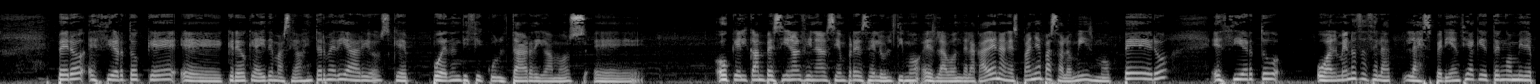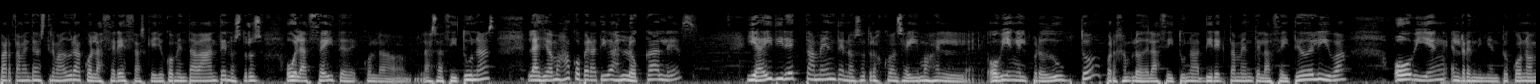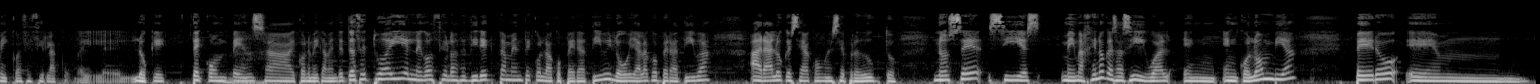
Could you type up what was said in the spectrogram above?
pero es cierto que eh, creo que hay demasiados intermediarios que pueden dificultar, digamos, eh, o que el campesino al final siempre es el último eslabón de la cadena. En España pasa lo mismo, pero es cierto, o al menos desde la, experiencia que tengo en mi departamento en Extremadura con las cerezas que yo comentaba antes, nosotros, o el aceite de- con la- las aceitunas, las llevamos a cooperativas locales y ahí directamente nosotros conseguimos el, o bien el producto, por ejemplo, de la aceituna, directamente el aceite de oliva, o bien el rendimiento económico, es decir, lo que te compensa económicamente. Entonces tú ahí el negocio lo haces directamente con la cooperativa y luego ya la cooperativa hará lo que sea con ese producto. No sé si es, me imagino que es así igual en, en Colombia, pero em,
